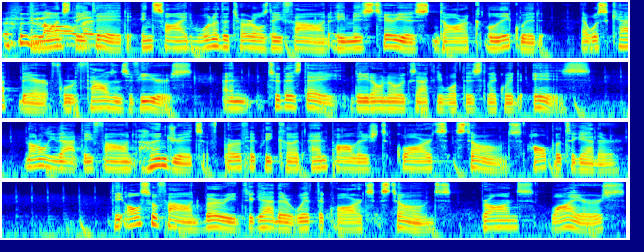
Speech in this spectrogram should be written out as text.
And once they did, inside one of the turtles they found a mysterious dark liquid that was kept there for thousands of years. And to this day, they don't know exactly what this liquid is. Not only that, they found hundreds of perfectly cut and polished quartz stones all put together. They also found buried together with the quartz stones bronze wires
